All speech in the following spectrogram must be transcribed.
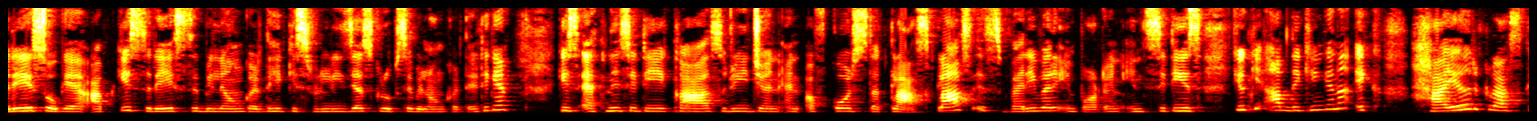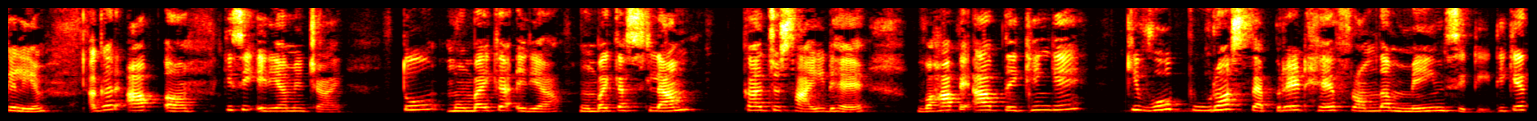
race हो गया, आप किस रेस से बिलोंग करते हैं, किस रिलीजियस ग्रुप से बिलोंग करते हैं, ठीक है? किस ethnicity caste region and of course the class class is very very important in cities क्योंकि आप देखेंगे ना एक हायर क्लास के लिए अगर आप uh, किसी एरिया में जाए तो मुंबई का एरिया मुंबई का स्लम का जो साइड है वहाँ पे आप देखेंगे कि वो पूरा सेपरेट है फ्रॉम द मेन सिटी ठीक है?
